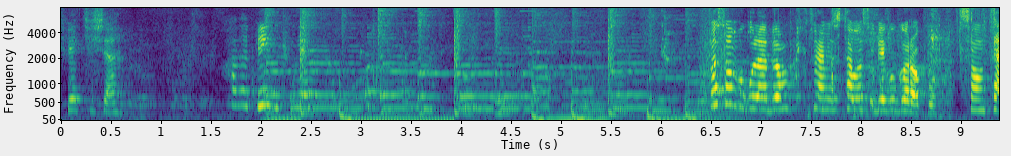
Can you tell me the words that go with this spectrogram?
Świeci się. Ale pięknie. Bombki, które mi zostały z ubiegłego roku. Są te,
